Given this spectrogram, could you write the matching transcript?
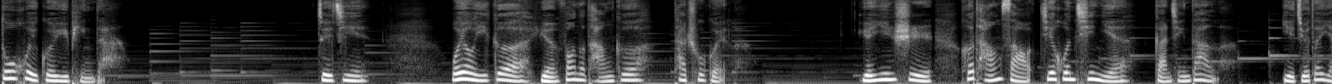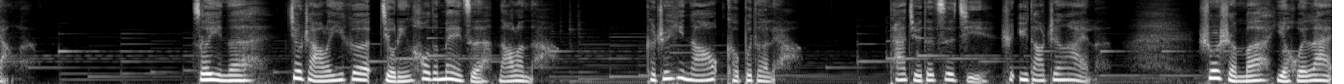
都会归于平淡。最近，我有一个远方的堂哥，他出轨了，原因是和堂嫂结婚七年，感情淡了，也觉得痒了，所以呢，就找了一个九零后的妹子挠了挠。可这一挠可不得了，他觉得自己是遇到真爱了。说什么也回来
